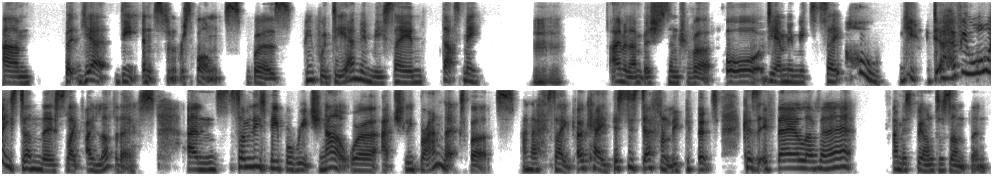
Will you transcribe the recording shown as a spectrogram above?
Um, but yet the instant response was people DMing me saying, that's me. Mm-hmm. I'm an ambitious introvert, or DMing me to say, "Oh, you, have you always done this? Like, I love this." And some of these people reaching out were actually brand experts, and I was like, "Okay, this is definitely good because if they're loving it, I must be onto something."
